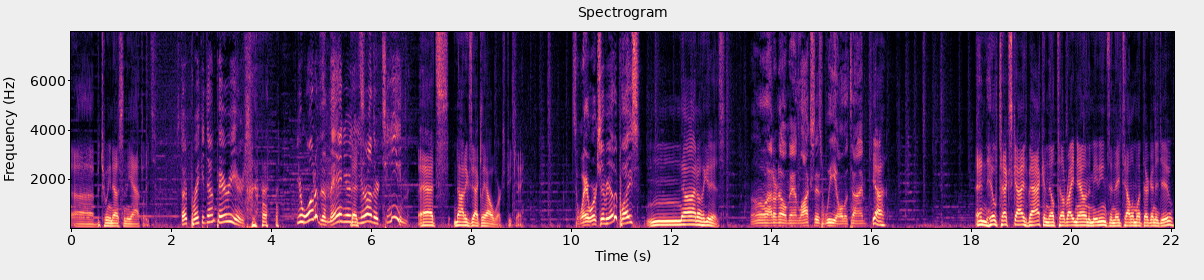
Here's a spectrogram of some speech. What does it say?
uh, between us and the athletes. Start breaking down barriers. you're one of them, man. You're That's- you're on their team. That's not exactly how it works, PK. It's the way it works every other place. No, I don't think it is. Oh, I don't know, man. Locke says we all the time. Yeah, And he'll text guys back, and they'll tell right now in the meetings, and they tell him what they're going to do.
